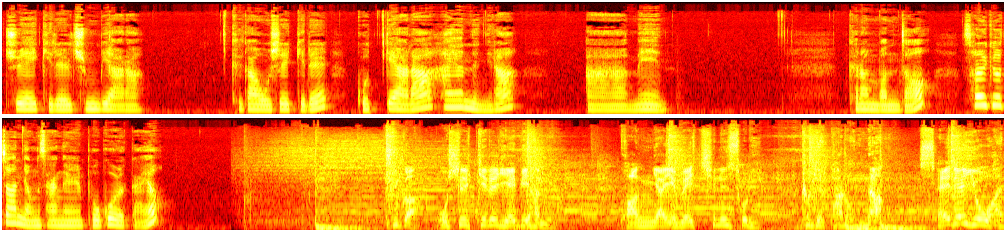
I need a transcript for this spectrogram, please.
주의 길을 준비하라. 그가 오실 길을 곧게 하라 하였느니라. 아멘 그럼 먼저 설교 전 영상을 보고 올까요? 주가 오실 길을 예비하며 광야에 외치는 소리 그게 바로 나 세례 요한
